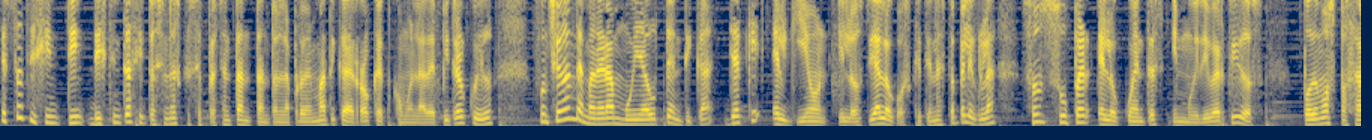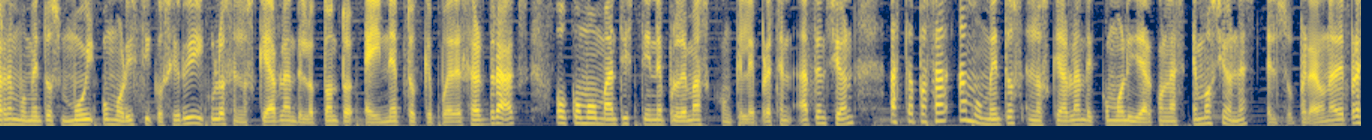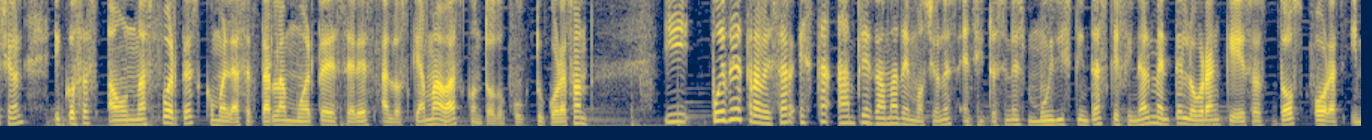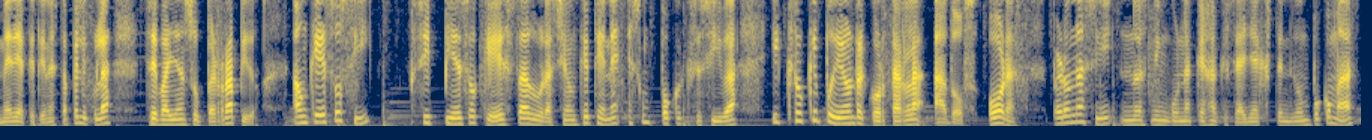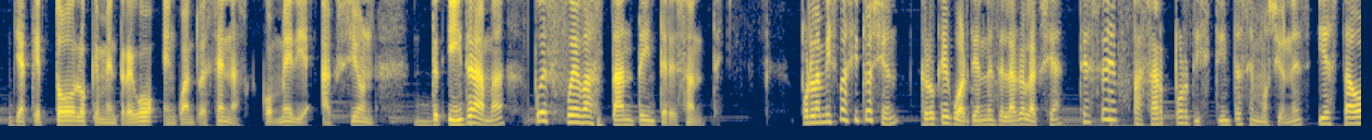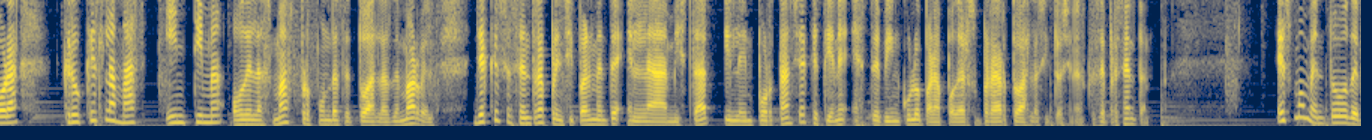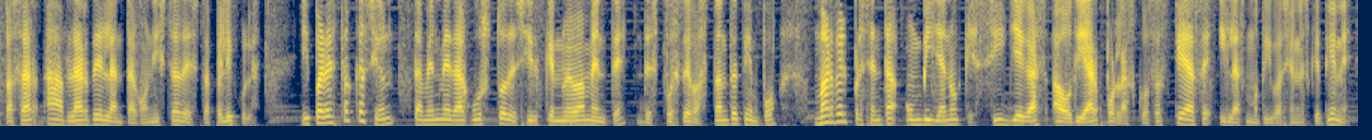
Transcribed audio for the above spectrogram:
Estas distintas situaciones que se presentan tanto en la problemática de Rocket como en la de Peter Quill funcionan de manera muy auténtica ya que el guion y los diálogos que tiene esta película son súper elocuentes y muy divertidos podemos pasar de momentos muy humorísticos y ridículos en los que hablan de lo tonto e inepto que puede ser Drax o cómo Mantis tiene problemas con que le presten atención, hasta pasar a momentos en los que hablan de cómo lidiar con las emociones, el superar una depresión y cosas aún más fuertes como el aceptar la muerte de seres a los que amabas con todo tu corazón y puede atravesar esta amplia gama de emociones en situaciones muy distintas que finalmente logran que esas dos horas y media que tiene esta película se vayan súper rápido. Aunque eso sí, sí pienso que esta duración que tiene es un poco excesiva y creo que pudieron recortarla a dos horas. Pero aún así no es ninguna queja que se haya extendido un poco más, ya que todo lo que me entregó en cuanto a escenas, comedia, acción y drama, pues fue bastante interesante. Por la misma situación, creo que Guardianes de la Galaxia te hace pasar por distintas emociones y hasta ahora creo que es la más íntima o de las más profundas de todas las de Marvel, ya que se centra principalmente en la amistad y la importancia que tiene este vínculo para poder superar todas las situaciones que se presentan. Es momento de pasar a hablar del antagonista de esta película, y para esta ocasión también me da gusto decir que nuevamente, después de bastante tiempo, Marvel presenta un villano que sí llegas a odiar por las cosas que hace y las motivaciones que tiene.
